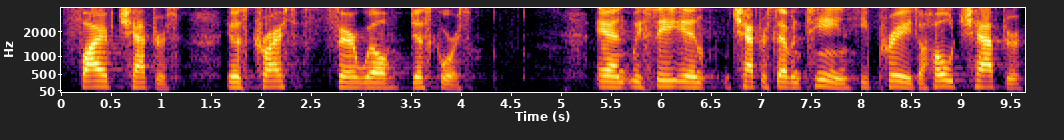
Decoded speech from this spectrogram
Five chapters. It was Christ farewell discourse. And we see in chapter 17, he prays, a whole chapter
